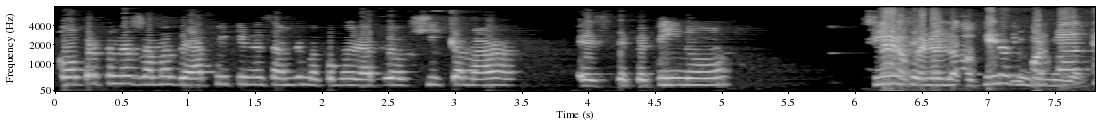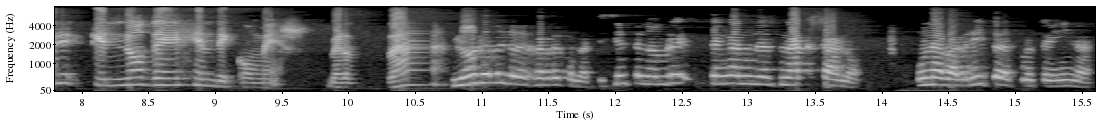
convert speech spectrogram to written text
cómprate unas ramas de apio, tienes hambre, me como el apio, jícama, este, pepino. claro, pero no, es importante que no dejen de comer, ¿verdad? No deben de dejar de comer. Si sienten hambre, tengan un snack sano, una barrita de proteína.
